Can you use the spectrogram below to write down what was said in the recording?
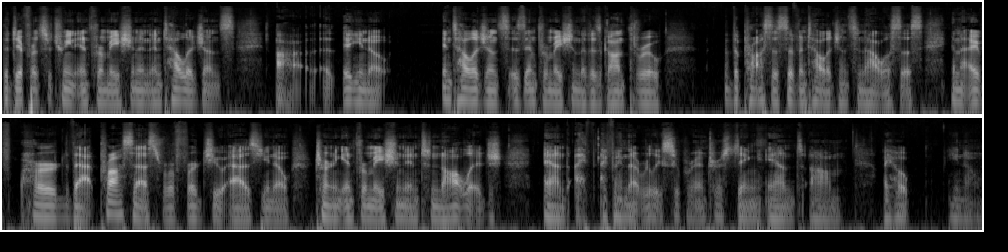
the difference between information and intelligence. Uh, you know, intelligence is information that has gone through the process of intelligence analysis. And I've heard that process referred to as, you know, turning information into knowledge. And I, I find that really super interesting. And um, I hope, you know,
